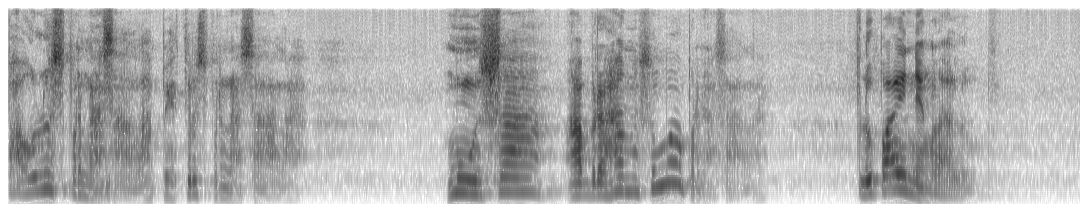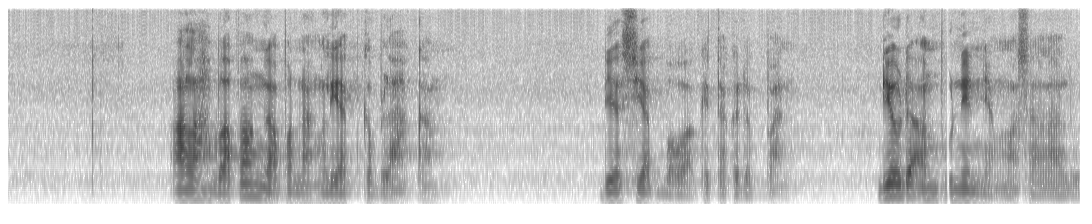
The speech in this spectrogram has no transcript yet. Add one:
Paulus pernah salah, Petrus pernah salah. Musa, Abraham semua pernah salah. Lupain yang lalu. Allah Bapa nggak pernah ngeliat ke belakang. Dia siap bawa kita ke depan. Dia udah ampunin yang masa lalu.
